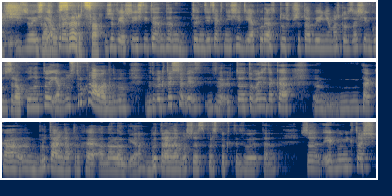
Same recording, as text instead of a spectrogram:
Weź, że jeśli akurat serca. że wiesz, jeśli ten, ten, ten dzieciak nie siedzi akurat tuż przy tobie i nie masz go w zasięgu wzroku, no to ja bym struchlała. Gdybym, gdyby ktoś sobie, to, to będzie taka, mm, taka brutalna trochę analogia, brutalna może z perspektywy ten, że jakby mi ktoś,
